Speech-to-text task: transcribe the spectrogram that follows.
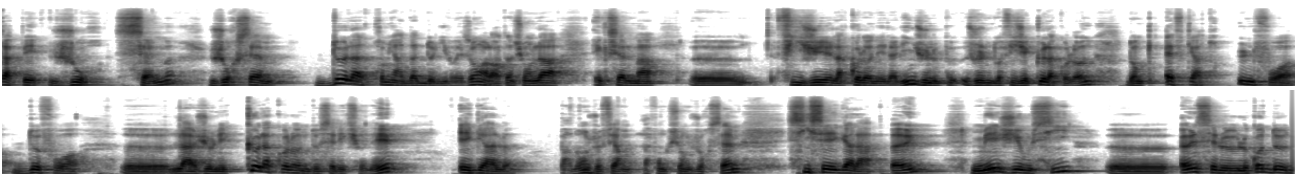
taper jour SEM, jour SEM de la première date de livraison. Alors attention, là, Excel m'a euh, figé la colonne et la ligne, je ne, peux, je ne dois figer que la colonne. Donc F4 une fois, deux fois, euh, là je n'ai que la colonne de sélectionner, égale, pardon, je ferme la fonction jour SEM, si c'est égal à 1, mais j'ai aussi euh, 1 c'est le, code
